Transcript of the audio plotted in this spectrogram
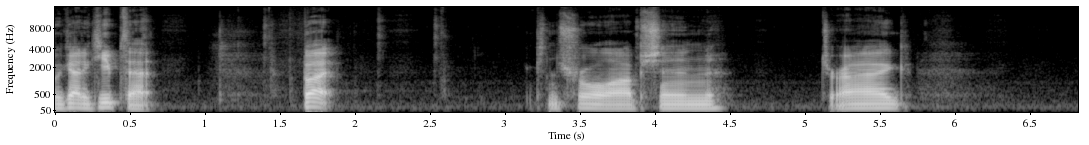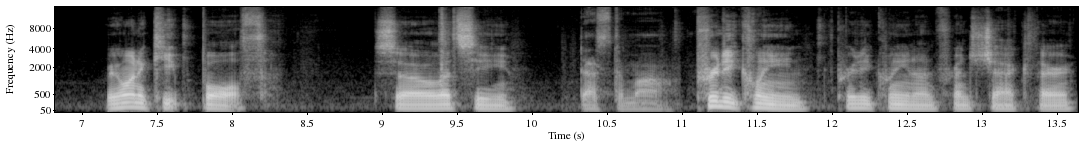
we got to keep that. But control option, drag. We want to keep both. So let's see. That's the mom. Pretty clean. Pretty clean on French Jack there.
